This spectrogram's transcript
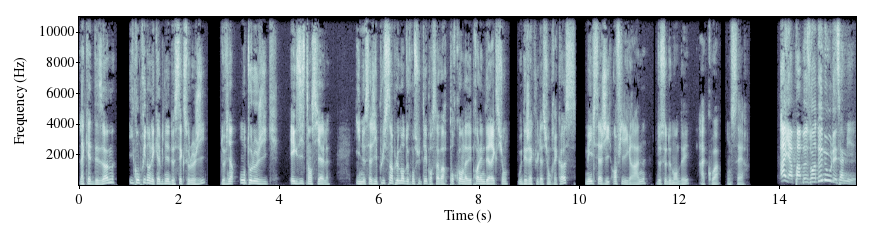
la quête des hommes, y compris dans les cabinets de sexologie, devient ontologique, existentielle, il ne s'agit plus simplement de consulter pour savoir pourquoi on a des problèmes d'érection ou d'éjaculation précoce, mais il s'agit en filigrane de se demander à quoi on sert. Ah, y a pas besoin de nous, les amis.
